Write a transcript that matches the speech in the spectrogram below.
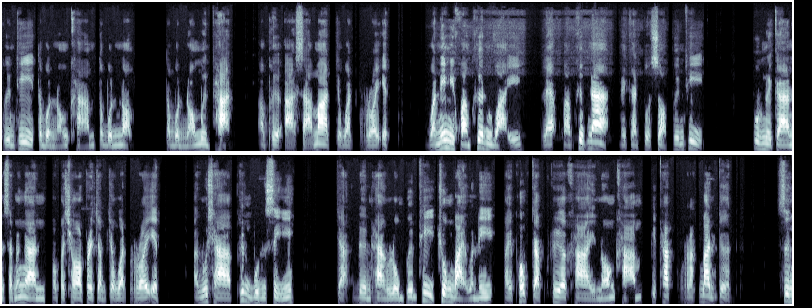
พื้นที่ตำบลหนองขามตำบลหนอมตำบลหนองมืนถ่านอำเภออาจสามารถจังหวัดร้อยเอ็ด วันนี้มีความเคลื่อนไหวและความคืบหน้าในการตรวจสอบพื้นที่ ผู้อำนวยการสำนักงานปปชประจำจังหวัดร้อยเอ็ด อนุชาพึ่งบุญศรีจะเดินทางลงพื้นที่ช่วงบ่ายวันนี้ ไปพบกับเครือข่ายน้องขามพิทักษ์รักบ้านเกิด ซึ่ง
